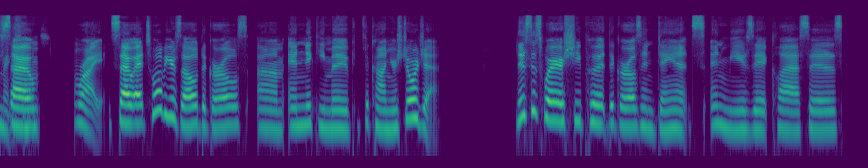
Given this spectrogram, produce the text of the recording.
So- sense. Right. So at 12 years old, the girls um, and Nikki moved to Conyers, Georgia. This is where she put the girls in dance and music classes.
